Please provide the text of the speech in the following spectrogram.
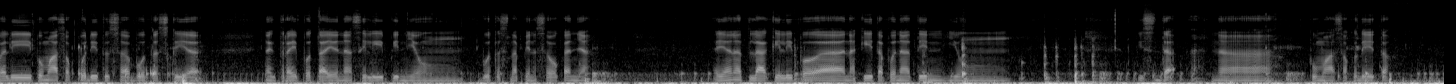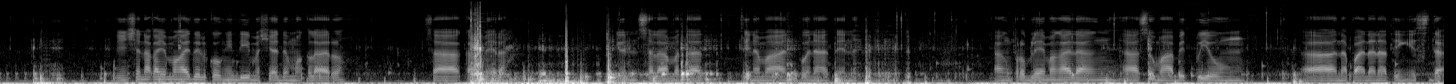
Bali pumasok po dito sa butas kaya nagtry po tayo na silipin yung butas na pinasokan niya. Ayan at luckily po ah, nakita po natin yung isda na pumasok dito. Yun siya na kayo mga idol kung hindi masyadong maklaro sa camera. Yun, salamat at tinamaan po natin. Ang problema nga lang, ah, sumabit po yung ah, napana nating isda.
